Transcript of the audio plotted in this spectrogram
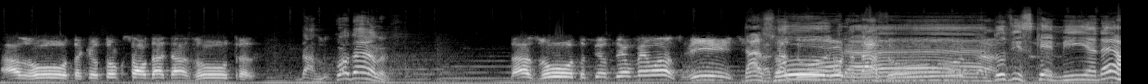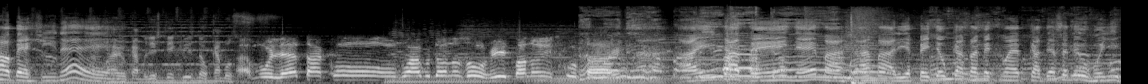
As outras, que eu tô com saudade das outras. Da, qual delas? Das outras, eu tenho mesmo umas 20. Das das outras. outras, das outras. Dos esqueminha, né, Robertinho, né? Ai, o cabo desse tem crise não, cabo... A mulher tá com o algodão nos ouvidos pra não escutar, viu? Ainda bem, né, macho? Ah, Maria, perder o casamento numa época dessa é meio ruim.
